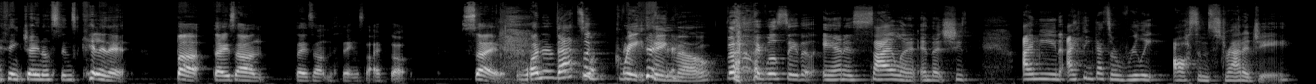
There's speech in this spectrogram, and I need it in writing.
I think Jane Austen's killing it. But those aren't those aren't the things that I've got. So one of That's a great thing though. I will say that Anne is silent and that she's I mean, I think that's a really awesome strategy.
